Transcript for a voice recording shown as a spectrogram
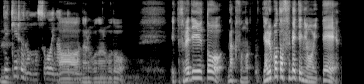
うんできるのもすごいなと思う。なるほど、なるほど。えっと、それで言うと、なんかその、やることすべてにおいて、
